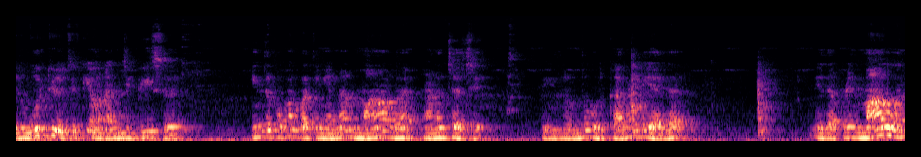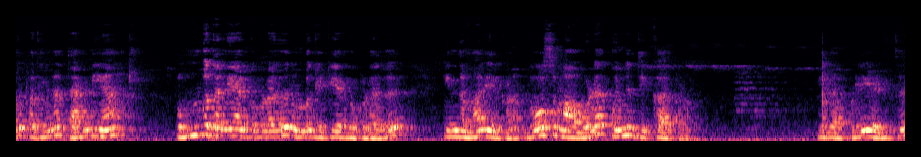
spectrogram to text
இது ஊற்றி வச்சிருக்கேன் ஒரு அஞ்சு பீஸு இந்த பக்கம் பார்த்தீங்கன்னா மாவை நினச்சாச்சு. இப்போ இதில் வந்து ஒரு கரண்டியாக இது அப்படி மாவு வந்து பார்த்தீங்கன்னா தண்ணியாக ரொம்ப தண்ணியாக இருக்கக்கூடாது ரொம்ப கெட்டியாக இருக்கக்கூடாது. இந்த மாதிரி இருக்கணும். தோசை மாவை விட கொஞ்சம் திக்காக இருக்கணும். இது அப்படியே எடுத்து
